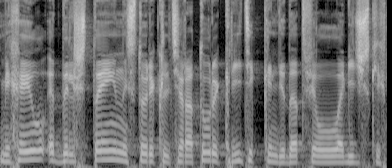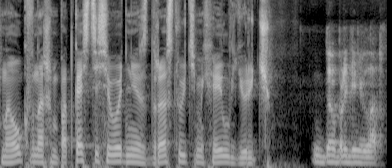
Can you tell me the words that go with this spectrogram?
Михаил Эдельштейн, историк литературы, критик, кандидат филологических наук в нашем подкасте сегодня. Здравствуйте, Михаил Юрьевич. Добрый день, Влад.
